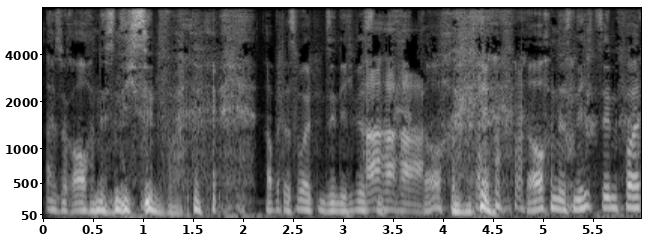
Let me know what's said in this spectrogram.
Also Rauchen ist nicht sinnvoll. Aber das wollten Sie nicht wissen. Rauchen, Rauchen ist nicht sinnvoll,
